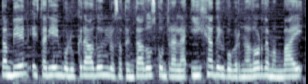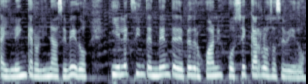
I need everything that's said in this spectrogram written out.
También estaría involucrado en los atentados contra la hija del gobernador de Amambay, Ailén Carolina Acevedo, y el exintendente de Pedro Juan, José Carlos Acevedo.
